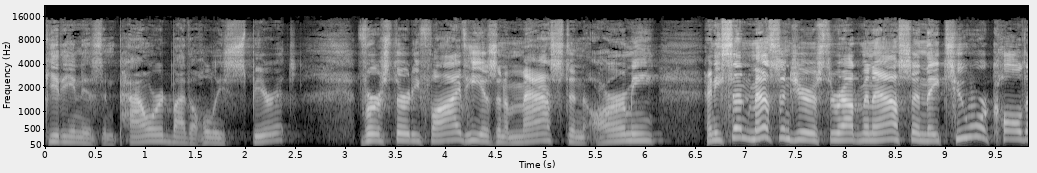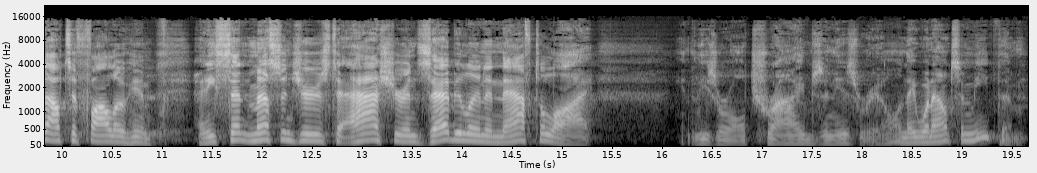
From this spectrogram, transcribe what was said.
Gideon is empowered by the Holy Spirit. Verse 35 he has amassed an army, and he sent messengers throughout Manasseh, and they too were called out to follow him. And he sent messengers to Asher and Zebulun and Naphtali. These are all tribes in Israel, and they went out to meet them.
